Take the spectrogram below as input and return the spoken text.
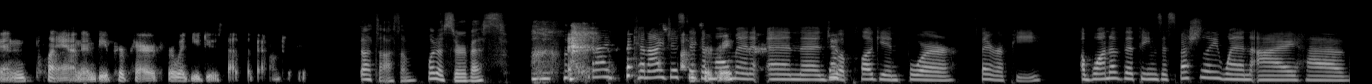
and plan and be prepared for when you do set the boundary. That's awesome. What a service. Can I can I just take a moment and then do Yeah. a plug in for therapy? Uh, One of the things, especially when I have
